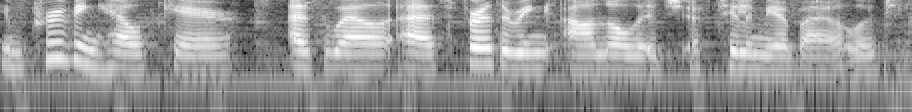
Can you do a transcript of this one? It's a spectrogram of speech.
improving healthcare as well as furthering our knowledge of telomere biology.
